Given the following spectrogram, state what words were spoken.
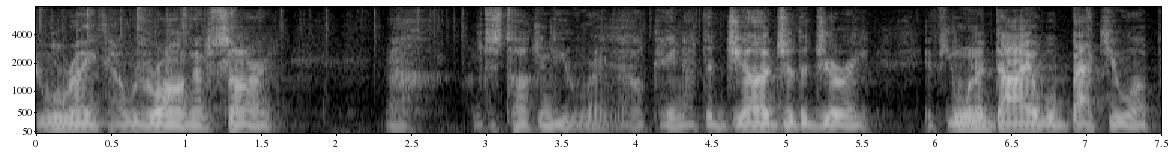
You were right. I was wrong. I'm sorry. I'm just talking to you right now, okay? Not the judge or the jury. If you want to die, I will back you up.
